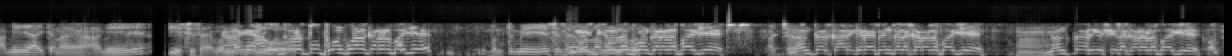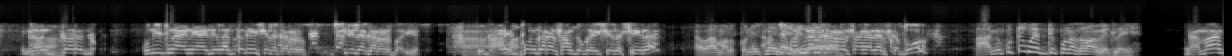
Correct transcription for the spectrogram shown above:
आम्ही ऐका ना आम्ही एस सी साहेबांना अरे बोललो. अगोदर तू फोन कोणाला करायला पाहिजे? पण तुम्ही एस सी ला साहेबांना फोन करायला पाहिजे. अच्छा. नंतर कार्यकारी अभियंत्याला करायला पाहिजे. हम्म. नंतर एसीला करायला पाहिजे. नंतर कुणीच नाही न्याय दिला तर एसीला करायला सीला करायला पाहिजे. हा, तू डायरेक्ट आम्हा- फोन करायला सांगतो का एसीला सीला? अहो, आम्हाला कोणीच नाही आमची न्याय बदनामी दिला. करायला सांगायलास का तू? आम्ही कुठं वैयक्तिक कुणाचं नाव घेतलंय? हा मग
